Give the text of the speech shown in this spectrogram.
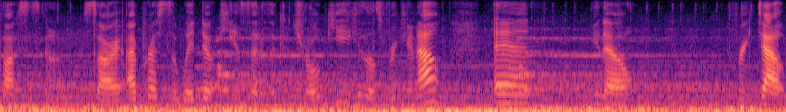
Fox is gone. Sorry, I pressed the window key instead of the control key because I was freaking out. And, you know, freaked out.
